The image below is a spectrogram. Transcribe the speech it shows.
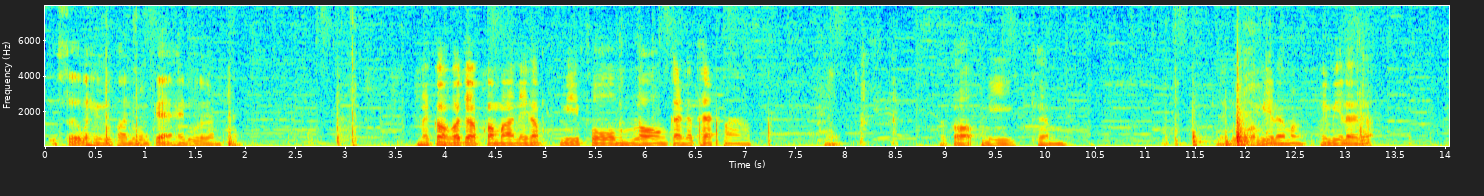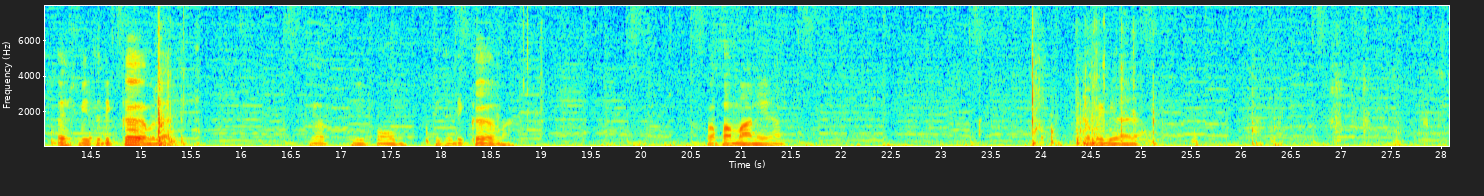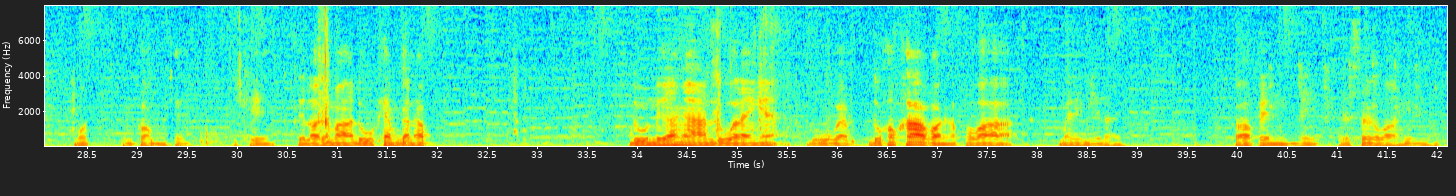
เลเซอร์มาเฮงดูผ่านผมแกะให้ดูแล้วกันในกล่องก็จะประมาณนี้ครับ มีโฟมรองการกระแทกมาครับ แล้วก็มีแคมเดี๋ยวดูว่ามีอะไรมั่งไม่มีอะไรแล้วเอ้ย มีสติกเกอร์มาเลย ครับ มีโฟมมีสติกเกอร์มา ก็ประมาณนี้ครับ ก็ไม่มีอะไรแล้วหมดเป็นกล่องใช่โอเค เดี๋ยวเราจะมาดูแคมกันครับ ดูเนื้องานดูอะไรเงี้ย ดูแบบดูคร่าวๆก่อนครับ เพราะว่าไม่ได้มีอะไร ก็เป็นนี่เลเซอร์ว่าเห็นครับ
